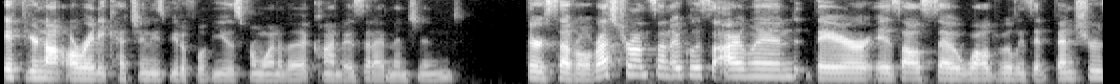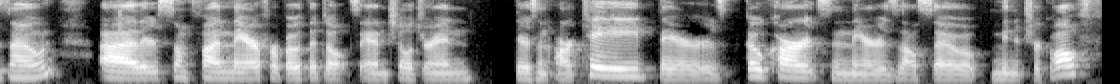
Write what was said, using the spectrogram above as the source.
if you're not already catching these beautiful views from one of the condos that I mentioned. There are several restaurants on Okaloosa Island. There is also Wild Willie's Adventure Zone. Uh, there's some fun there for both adults and children. There's an arcade, there's go karts, and there's also miniature golf.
